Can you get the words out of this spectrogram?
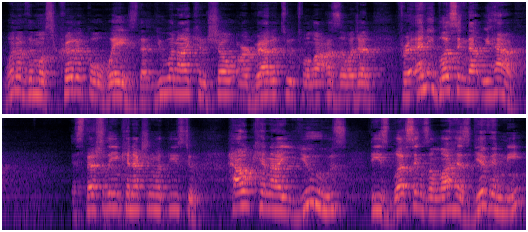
one of the most critical ways that you and I can show our gratitude to Allah Azza wa Jal for any blessing that we have, especially in connection with these two. How can I use these blessings Allah has given me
